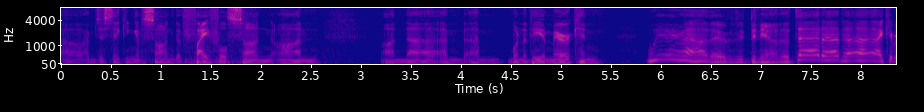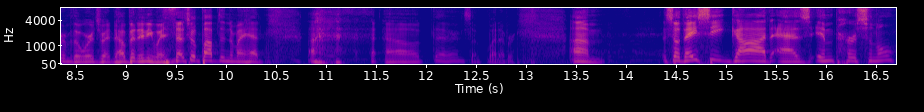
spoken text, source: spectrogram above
oh, I'm just thinking of a song that Fievel sung on, on uh, um, um, one of the American. Where are the, da, da, da. I can't remember the words right now, but anyways, that's what popped into my head. out there, so whatever. Um, so they see God as impersonal.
